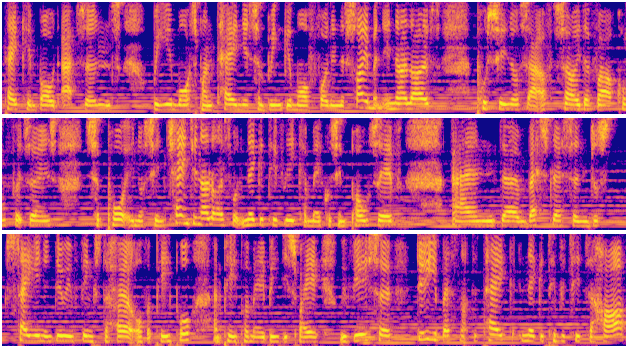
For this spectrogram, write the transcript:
taking bold actions, being more spontaneous and bringing more fun and excitement in our lives, pushing us outside of our comfort zones, supporting us in changing our lives, but negatively can make us impulsive and um, restless and just saying and doing things to hurt other people, and people may be way with you. So do your best not to take negativity to heart.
